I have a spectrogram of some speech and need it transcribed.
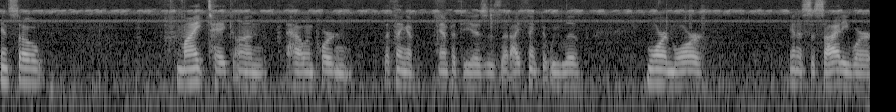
And so, my take on how important the thing of empathy is is that I think that we live more and more in a society where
